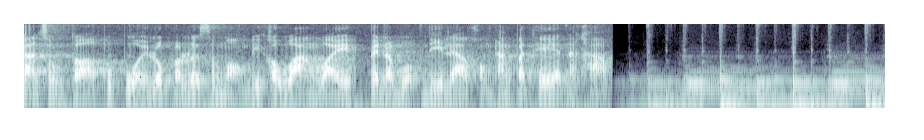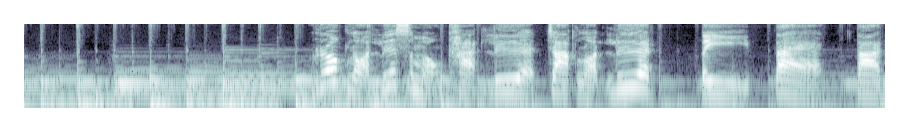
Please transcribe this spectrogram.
การส่งต่อผู้ป่วยโรคหลอดเลือดสมองที่เขาวางไว้เป็นระบบดีแล้วของทั้งประเทศนะครับโรคหลอดเลือดสมองขาดเลือดจากหลอดเลือด ตีบ แตก ตัน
